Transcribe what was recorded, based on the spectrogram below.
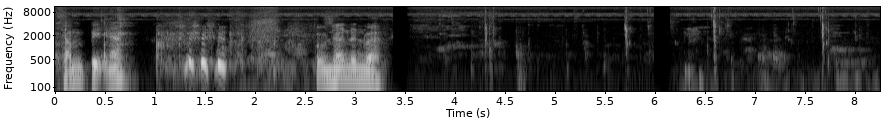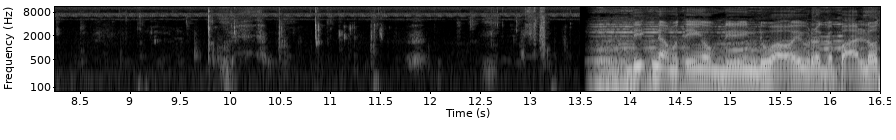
Sampi na. Unahan ba? Di na mo tingog ding duha oy ura paalot.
